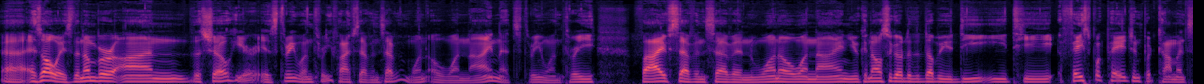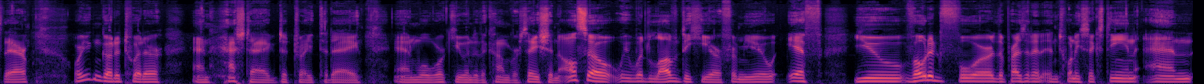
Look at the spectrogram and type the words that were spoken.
Uh, as always, the number on the show here is 313 577 1019. That's 313 577 1019. You can also go to the WDET Facebook page and put comments there or you can go to Twitter and hashtag Detroit Today, and we'll work you into the conversation. Also, we would love to hear from you if you voted for the president in 2016 and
